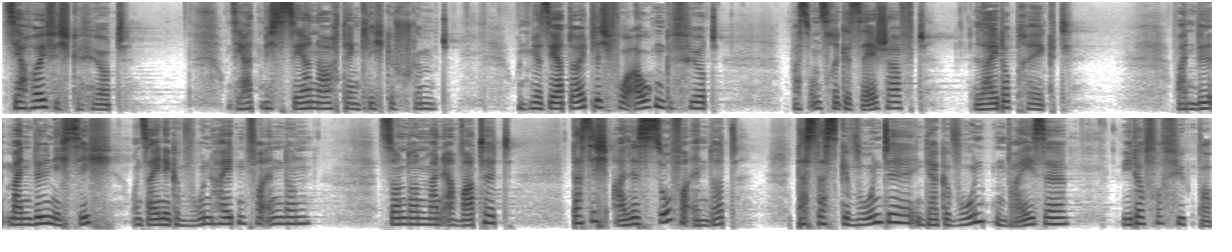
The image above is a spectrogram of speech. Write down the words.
sehr häufig gehört. Und sie hat mich sehr nachdenklich gestimmt und mir sehr deutlich vor Augen geführt, was unsere Gesellschaft leider prägt. Man will, man will nicht sich und seine Gewohnheiten verändern, sondern man erwartet, dass sich alles so verändert, dass das Gewohnte in der gewohnten Weise wieder verfügbar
